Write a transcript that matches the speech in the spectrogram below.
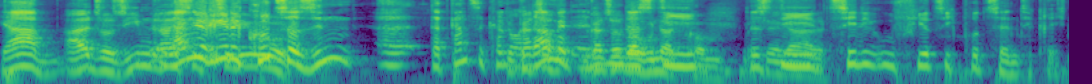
Ja, Also 37 lange Rede, CDU. kurzer Sinn. Äh, das Ganze kann auch damit auch- enden, dass 100 die, kommen. dass Ist die egal. CDU 40 Prozent kriegt.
